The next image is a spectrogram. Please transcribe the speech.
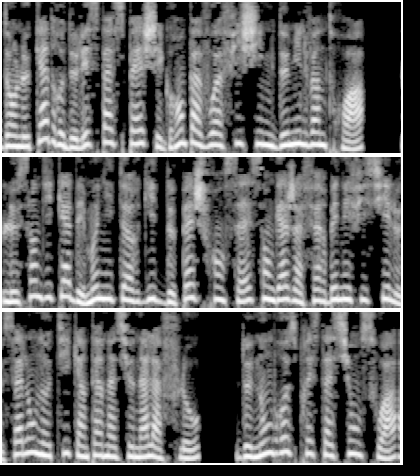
Dans le cadre de l'espace pêche et Grand Pavois Fishing 2023, le syndicat des moniteurs guides de pêche français s'engage à faire bénéficier le Salon nautique international à flot, de nombreuses prestations soit,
